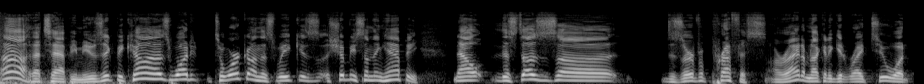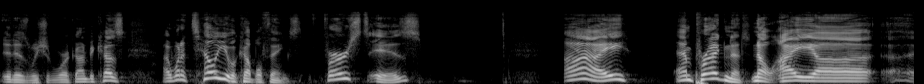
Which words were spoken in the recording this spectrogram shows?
Ah, that's happy music because what to work on this week is should be something happy. Now, this does uh, deserve a preface. All right, I'm not going to get right to what it is we should work on because I want to tell you a couple things. First is I am pregnant. No, I. Uh, uh,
